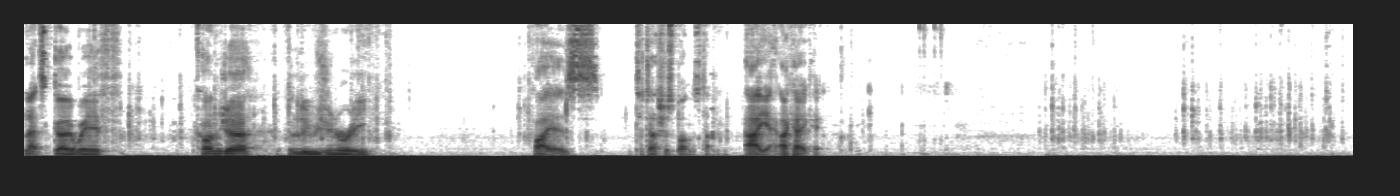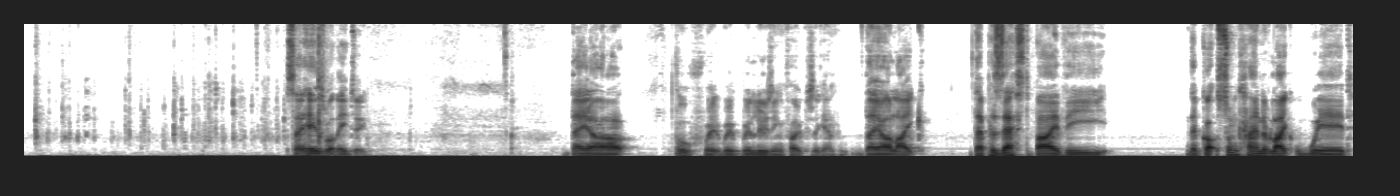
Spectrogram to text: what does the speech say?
let's go with conjure illusionary fires to test response time. Ah, yeah. Okay, okay. So here's what they do. They are. Oh, we're, we're losing focus again. They are like they're possessed by the they've got some kind of like weird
